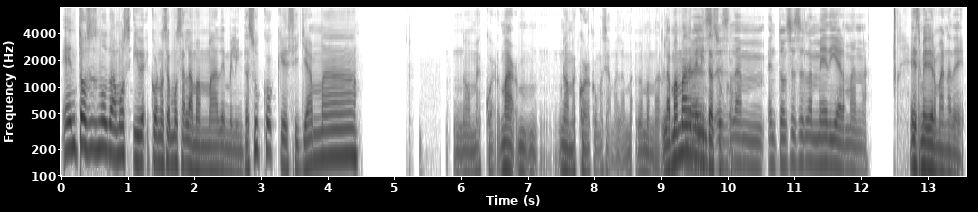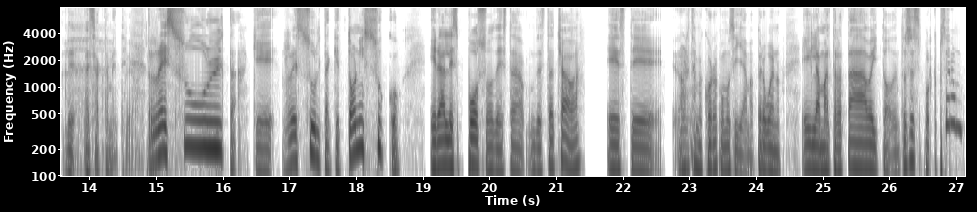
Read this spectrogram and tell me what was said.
Entonces nos vamos y conocemos a la mamá de Melinda Zuko, que se llama... No me acuerdo. Mar- mm, no me acuerdo cómo se llama la, ma- la mamá. La mamá de Pero Melinda es- es Zuko. la- entonces es la media hermana. Es media hermana de... de- exactamente. Resulta que... Resulta que Tony Zuko era el esposo de esta, de esta chava. Este... Ahorita me acuerdo cómo se llama. Pero bueno. Y la maltrataba y todo. Entonces... Porque pues era un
